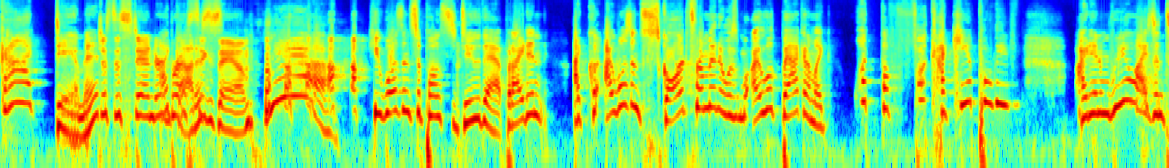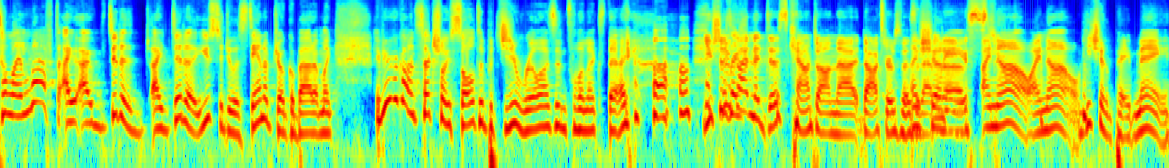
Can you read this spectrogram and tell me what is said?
God damn it. Just a standard I breast gotta exam. yeah. He wasn't supposed to do that, but I didn't I could I wasn't scarred from it. It was I look back and I'm like, what the fuck? I can't believe I didn't realize until I left. I, I did a I did a used to do a stand up joke about it. I'm like, have you ever gotten sexually assaulted, but you didn't realize it until the next day? You should have gotten a discount on that doctor's visit I should at have. least. I know. I know. He should have paid me.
